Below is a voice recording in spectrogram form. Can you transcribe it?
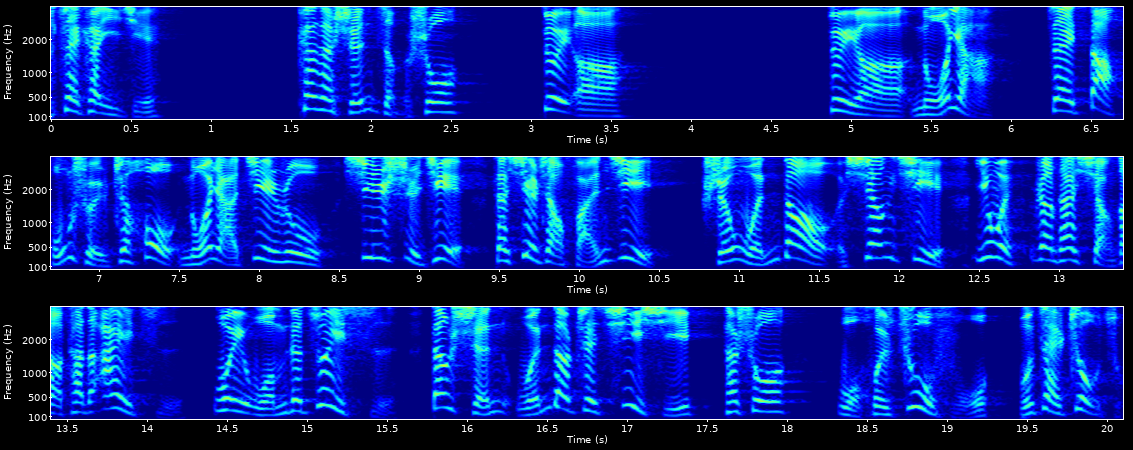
再看一节，看看神怎么说。对啊，对啊，挪亚。在大洪水之后，挪亚进入新世界，他献上燔祭，神闻到香气，因为让他想到他的爱子为我们的罪死。当神闻到这气息，他说：“我会祝福，不再咒诅。”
